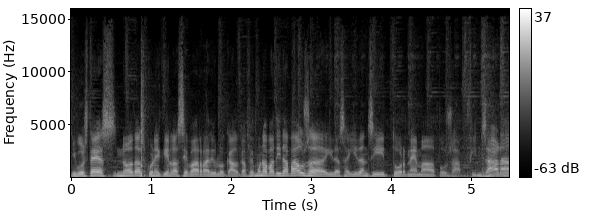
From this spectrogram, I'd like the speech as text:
I vostès no desconnectin la seva ràdio local, que fem una petita pausa i de seguida ens hi tornem a posar. Fins ara!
